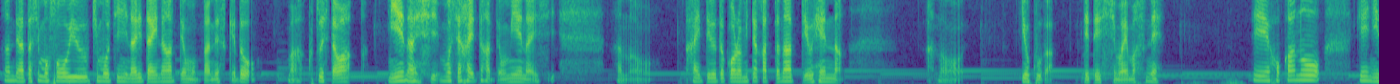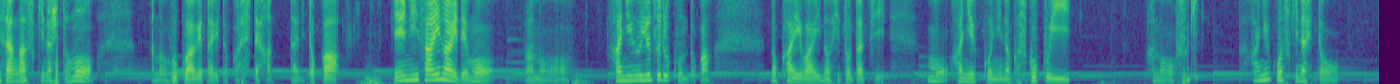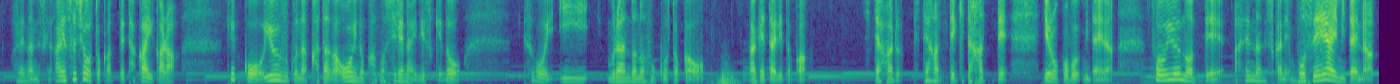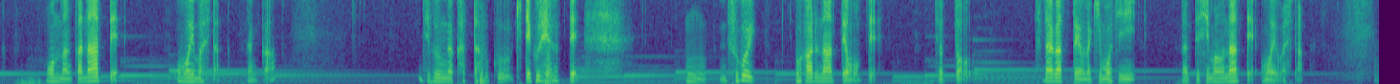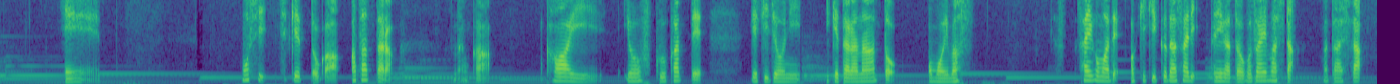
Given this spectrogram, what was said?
なんで私もそういう気持ちになりたいなって思ったんですけど、まあ、靴下は見えないし、もし履いてはっても見えないし、あの、履いてるところ見たかったなっていう変な、あの、欲が出てしまいますね。で、他の芸人さんが好きな人も、あの、服あげたりとかしてはったりとか、芸人さん以外でも、あの、羽生結弦くんとかの界隈の人たちも、羽生くんになんかすごくいい、あの、好き、羽生くん好きな人、あれなんですけど、アイスショーとかって高いから、結構裕福な方が多いのかもしれないですけど、すごいいいブランドの服とかをあげたりとかしてはる、してはってきたはって喜ぶみたいな。そういうのって、あれなんですかね、母性愛みたいなもんなんかなって思いました。なんか、自分が買った服着てくれるって、うん、すごいわかるなって思って、ちょっと、繋がったような気持ちになってしまうなって思いました。えー、もしチケットが当たったら、なんか、可愛い洋服買って劇場に行けたらなと思います。最後までお聴きくださりありがとうございました。また明日。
